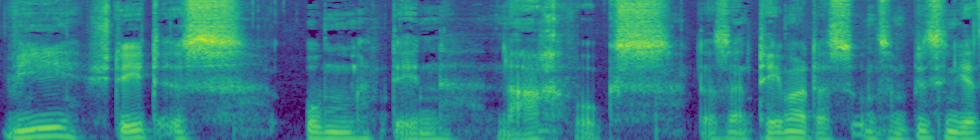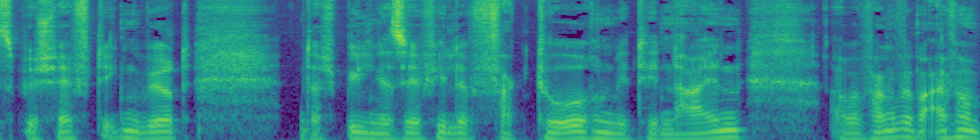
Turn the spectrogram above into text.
Wie steht es um den Nachwuchs. Das ist ein Thema, das uns ein bisschen jetzt beschäftigen wird. Da spielen ja sehr viele Faktoren mit hinein. Aber fangen wir mal einfach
